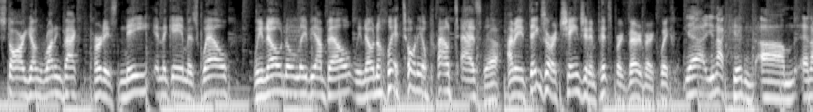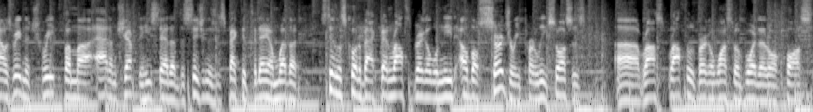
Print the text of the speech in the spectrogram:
star young running back, hurt his knee in the game as well. We know no Le'Veon Bell. We know no Antonio Brown. Taz. Yeah. I mean, things are changing in Pittsburgh very, very quickly. Yeah, you're not kidding. Um, and I was reading a tweet from uh, Adam Schefter. He said a decision is expected today on whether Steelers quarterback Ben Roethlisberger will need elbow surgery, per league sources. Uh, Roethlisberger wants to avoid it at all costs,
